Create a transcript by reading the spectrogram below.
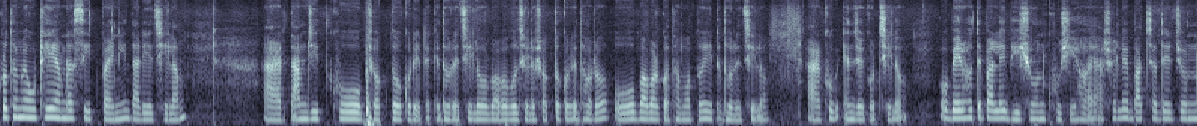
প্রথমে উঠেই আমরা সিট পাইনি দাঁড়িয়েছিলাম আর তামজিৎ খুব শক্ত করে এটাকে ধরেছিল। ওর বাবা বলছিল, শক্ত করে ধরো। ও বাবার কথা মতোই এটা ধরেছিল আর খুব এনজয় করছিল। ও বের হতে পারলে ভীষণ খুশি হয়। আসলে বাচ্চাদের জন্য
